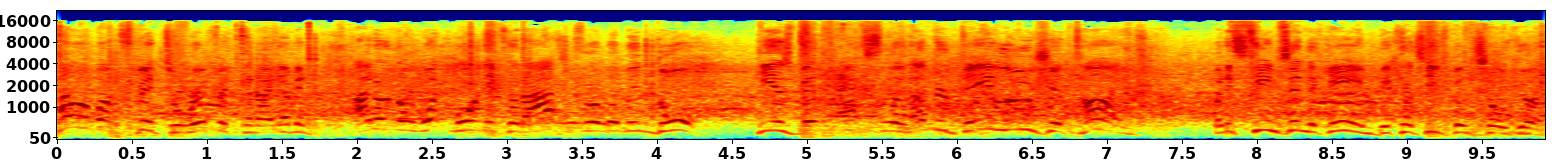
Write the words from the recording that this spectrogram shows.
Hellebuyck's been terrific tonight. I mean, I don't know what more they could ask from him in goal. He has been excellent under deluge at times, but his team's in the game because he's been so good.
